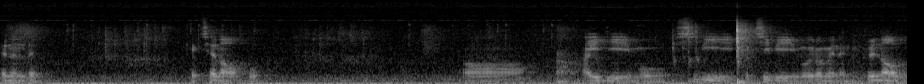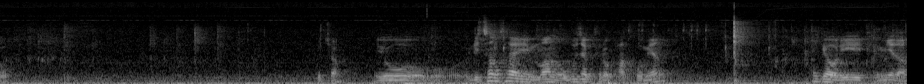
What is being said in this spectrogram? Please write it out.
되는데 객체 나왔고 어 아이디 뭐 12, 112 뭐 이러면은 글 나오고 그쵸? 요 리턴 타입만 오브젝트로 바꾸면 해결이 됩니다.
